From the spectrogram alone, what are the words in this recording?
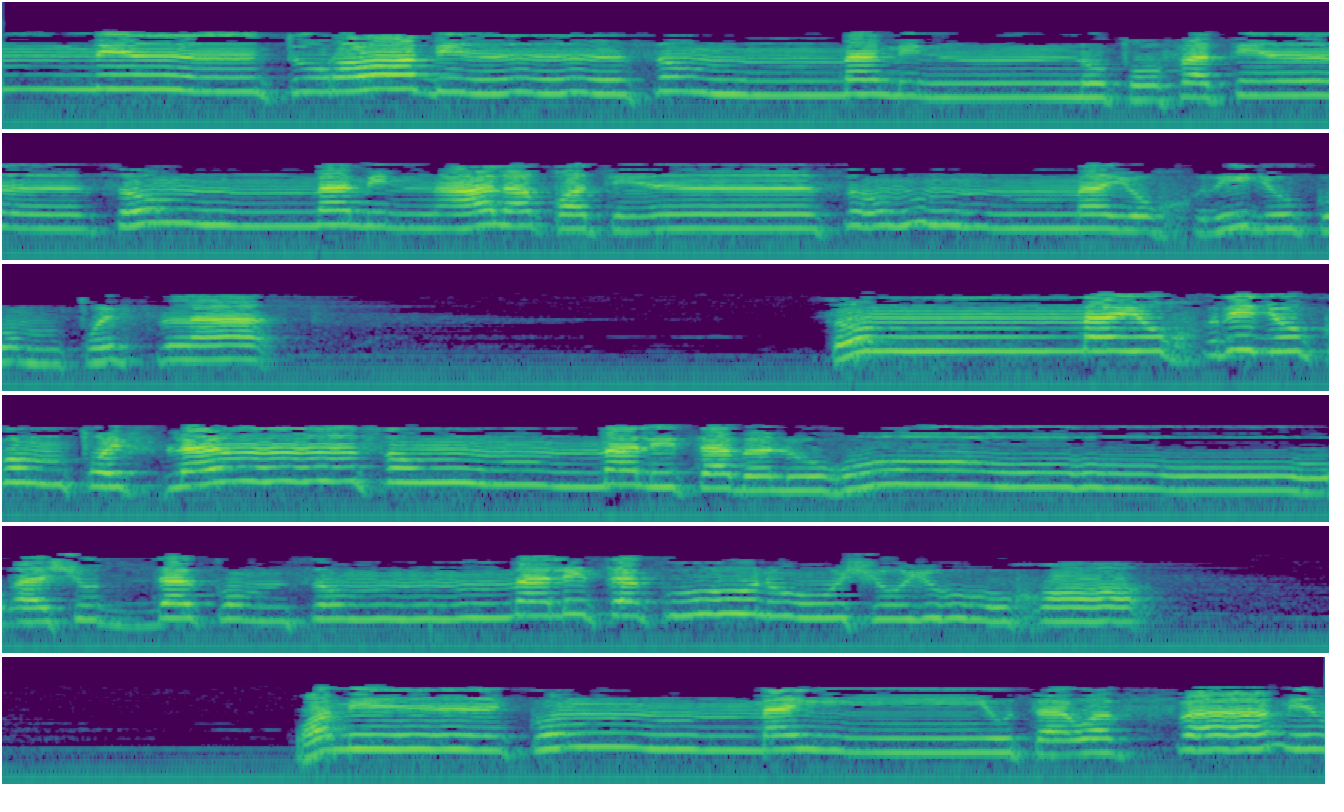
مِّن تُرَابٍ ثُمَّ مِن نُّطْفَةٍ ثُمَّ مِنْ عَلَقَةٍ ثُمَّ يُخْرِجُكُمْ طِفْلًا ثُمَّ يُخْرِجُكُمْ طِفْلًا ثُمَّ لِتَبْلُغُوا أَشُدَّكُمْ ثُمَّ لِتَكُونُوا شُيُوخًا. وَمِنكُم مَّن يُتَوَفَّى مِن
